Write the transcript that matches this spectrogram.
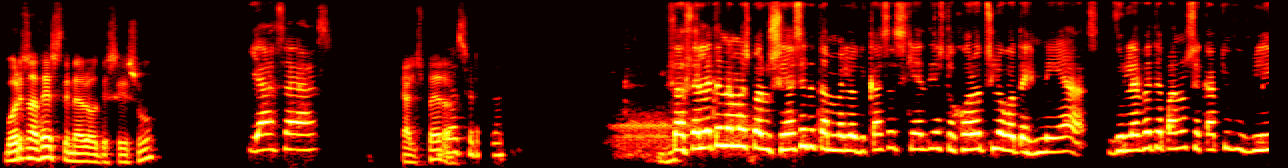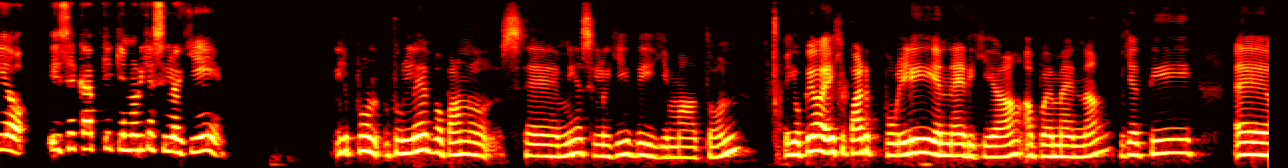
μπορείς να θέσεις την ερώτησή σου; Γεια σας. Καλησπέρα. Γεια σου, Ρόζα. Θα θέλετε να μας παρουσιάσετε τα μελλοντικά σας σχέδια στο χώρο της λογοτεχνίας; Δουλεύετε πάνω σε κάποιο βιβλίο ή σε κάποια καινούργια συλλογή; Λοιπόν, δουλεύω πάνω σε μία συλλογή διηγημάτων, η οποία έχει πάρει πολύ ενέργεια από εμένα, γιατί ε,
